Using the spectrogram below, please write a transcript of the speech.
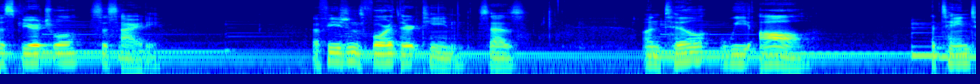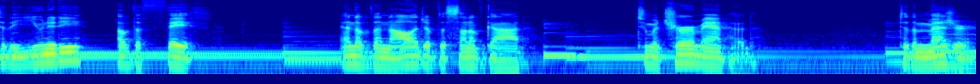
The spiritual society. Ephesians 4:13 says, "Until we all attain to the unity of the faith and of the knowledge of the Son of God, to mature manhood, to the measure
